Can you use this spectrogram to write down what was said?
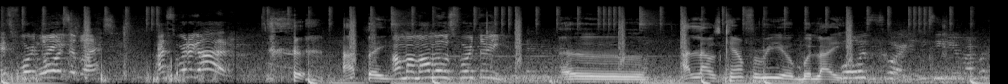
It's four three. What was it, Blast? I swear to God. I think On my mama was four three. uh I lost count for real, but like What was the score? Did you see? Do you remember?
